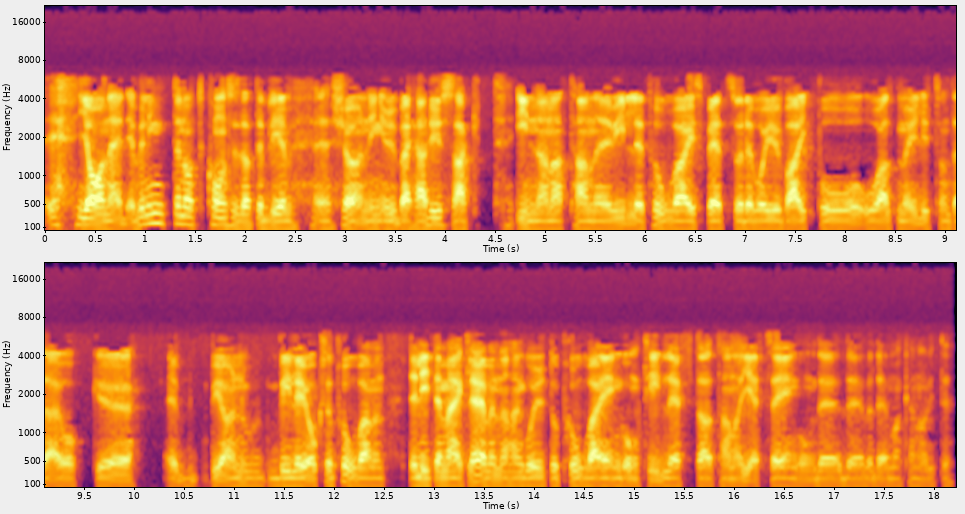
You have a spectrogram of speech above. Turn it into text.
Eh, ja, nej, det är väl inte något konstigt att det blev eh, körning. Urberg hade ju sagt innan att han eh, ville prova i spets och det var ju bike på och allt möjligt sånt där och eh, Björn ville ju också prova men det är lite märkligt även när han går ut och provar en gång till efter att han har gett sig en gång. Det, det är väl det man kan ha lite,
